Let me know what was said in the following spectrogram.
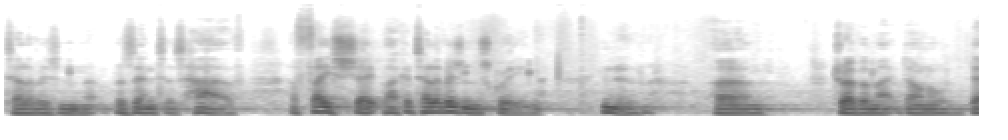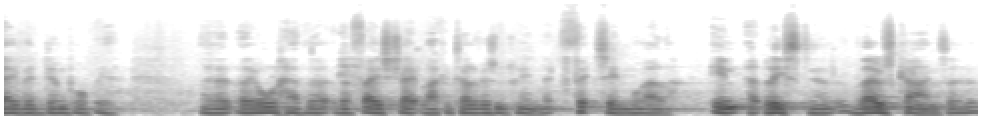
television presenters have, a face shaped like a television screen. You know, um, Trevor McDonald, David Dimbleby, uh, they all have the, the face shaped like a television screen that fits in well, in at least in those kinds of,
